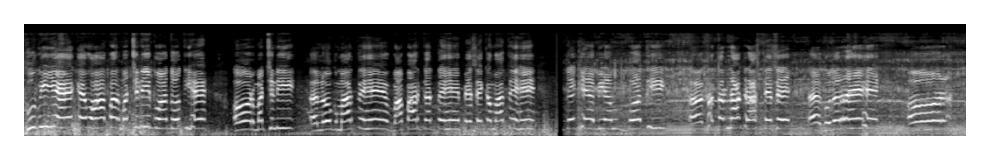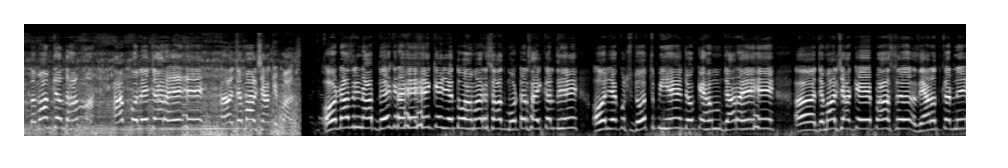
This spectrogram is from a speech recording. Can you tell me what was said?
खूबी ये है कि वहाँ पर मछली बहुत होती है और मछली लोग मारते हैं, व्यापार करते हैं, पैसे कमाते हैं। देखें, अभी हम बहुत ही ख़तरनाक रास्ते से गुजर रहे हैं और तमाम जल्द हम आपको ले जा रहे हैं जमाल शाह के पास। और नाजरीन, आप देख रहे हैं कि ये दो हमारे साथ मोटरसाइकिल हैं और ये कुछ दोस्त भी हैं जो कि हम जा रहे हैं जमाल शाह के पास ज़्यारत करने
